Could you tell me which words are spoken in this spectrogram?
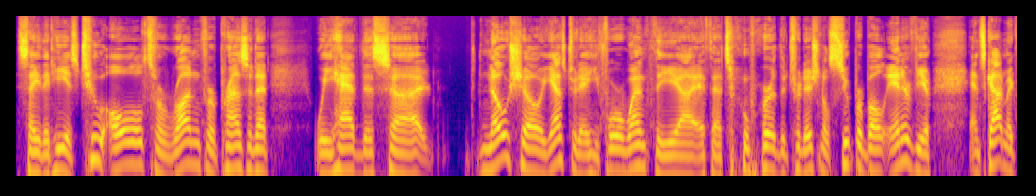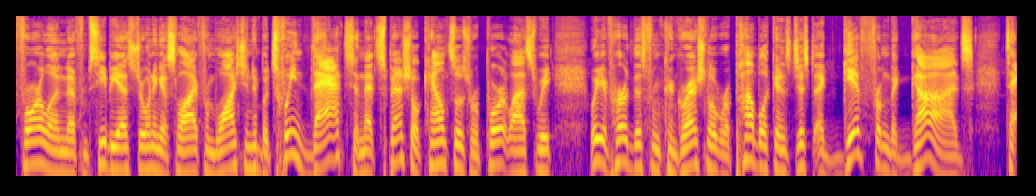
say that he is too old to run for president. We had this uh, no show yesterday. He forewent the, uh, if that's a word, the traditional Super Bowl interview. And Scott MacFarlane uh, from CBS joining us live from Washington. Between that and that special counsel's report last week, we have heard this from congressional Republicans just a gift from the gods to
